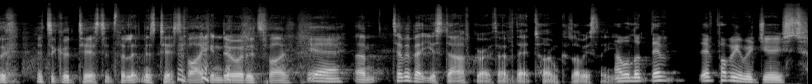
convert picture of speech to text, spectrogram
it's a it's a good test. It's the litmus test. If I can do it, it's fine. yeah. Um, tell me about your staff growth over that time, because obviously. Oh well, look, they've they've probably reduced.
